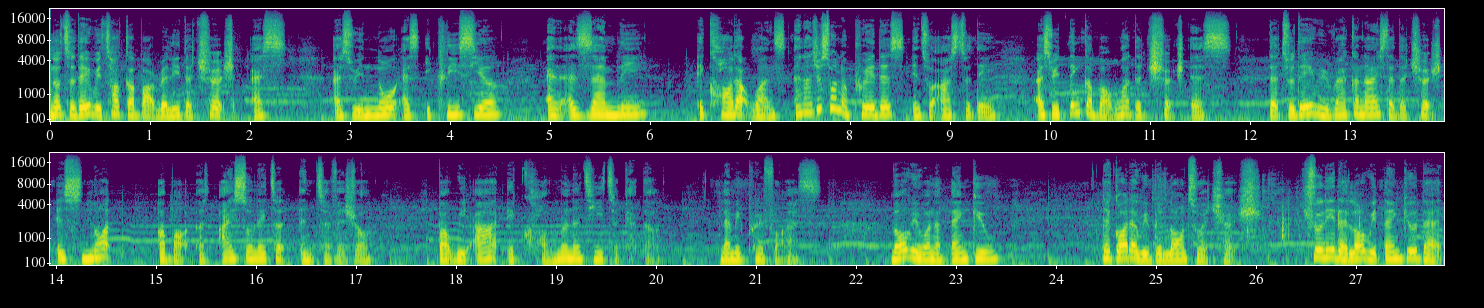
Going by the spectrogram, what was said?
Know, today we talk about really the church as as we know as ecclesia, an assembly, a called out ones. And I just want to pray this into us today as we think about what the church is. That today we recognize that the church is not about an isolated individual, but we are a community together. Let me pray for us. Lord, we want to thank you that God that we belong to a church. Truly, that Lord, we thank you that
